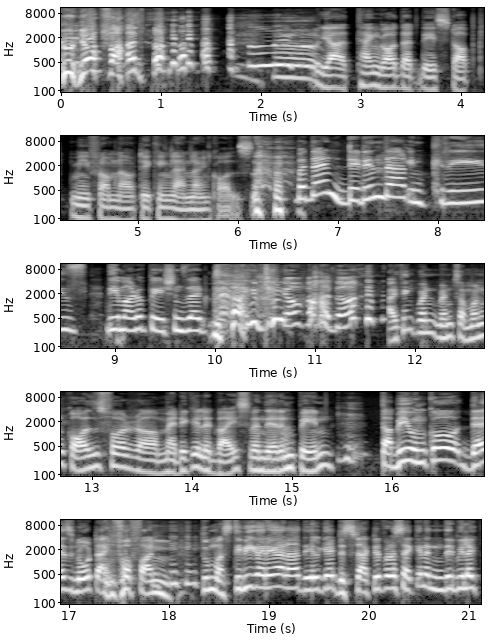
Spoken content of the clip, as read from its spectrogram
to your father yeah thank god that they stopped me from now taking landline calls but then, didn't that increase the amount of patients that came to your father? I think when when someone calls for uh, medical advice when they're in pain, तभी उनको there's no time for fun. तू मस्ती भी करेगा ना, they'll get distracted for a second and then they'll be like,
